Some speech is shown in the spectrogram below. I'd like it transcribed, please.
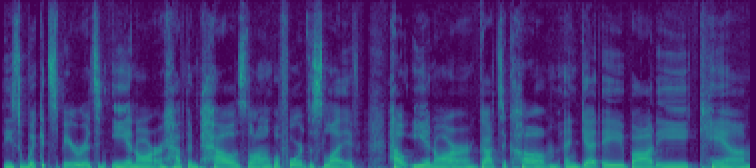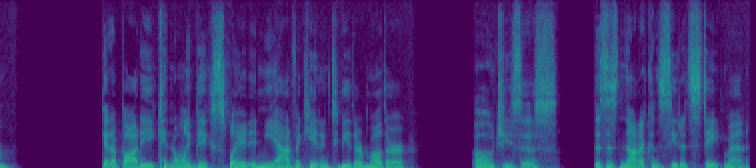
These wicked spirits in ENR have been pals long before this life. How ENR got to come and get a body cam, get a body can only be explained in me advocating to be their mother. Oh, Jesus. This is not a conceited statement.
